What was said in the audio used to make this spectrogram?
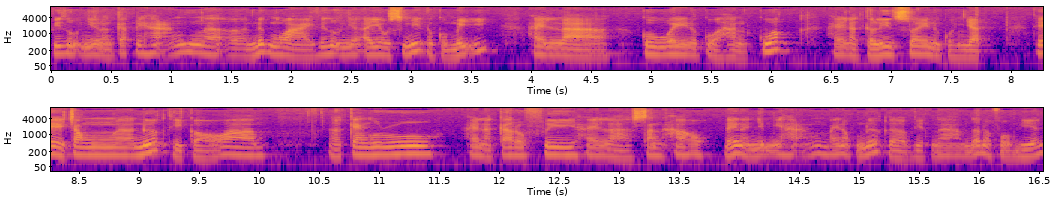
ví dụ như là các cái hãng à, ở nước ngoài, ví dụ như A.O. Smith là của Mỹ, hay là Coway là của Hàn Quốc, hay là Cleanway là của Nhật thế thì trong nước thì có Kangaroo, hay là Carofree, hay là Sunhouse đấy là những cái hãng máy lọc nước ở Việt Nam rất là phổ biến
